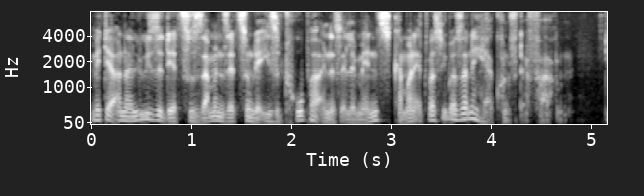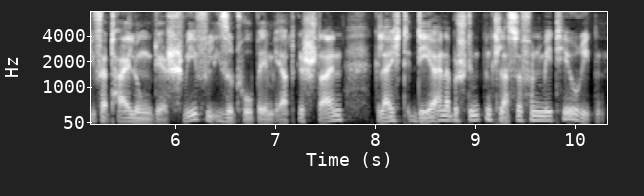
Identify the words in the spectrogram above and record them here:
Mit der Analyse der Zusammensetzung der Isotope eines Elements kann man etwas über seine Herkunft erfahren. Die Verteilung der Schwefelisotope im Erdgestein gleicht der einer bestimmten Klasse von Meteoriten.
